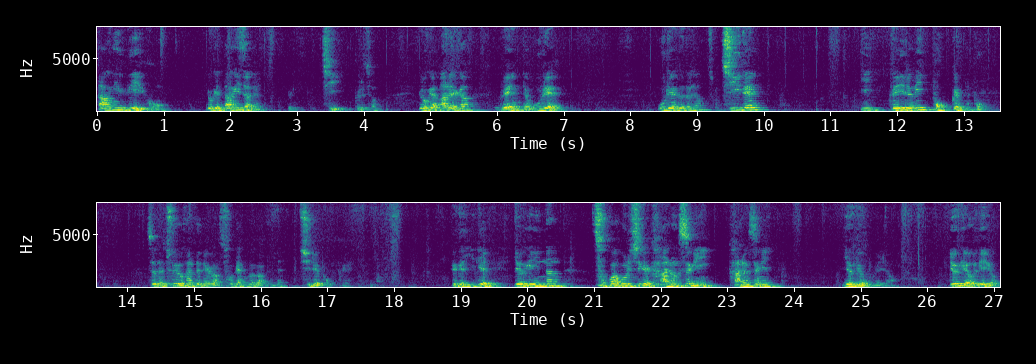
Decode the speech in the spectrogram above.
땅이 위에 있고 여기 땅이잖아요. 지 그렇죠? 여기 아래가 외입니다. 우레 우레거든요. 지레 이그 이름이 복괴입니다. 복. 전에 주역할 때 내가 소개한 것 같은데 복괴. 그러니까 이게 여기 있는 석과 불식의 가능성이 가능성이 여기 온 거예요. 여기 어디예요?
